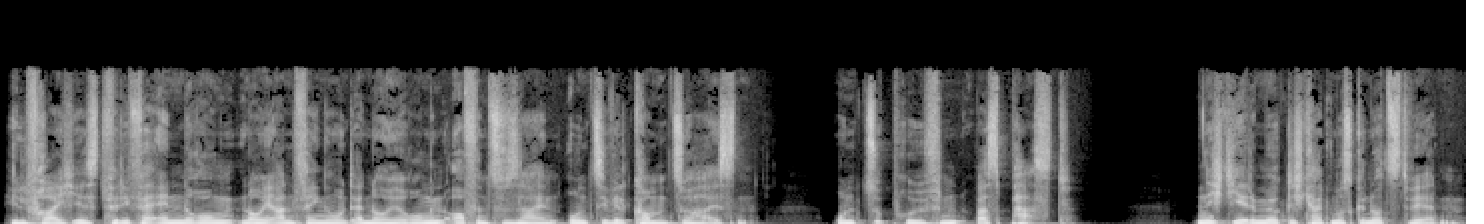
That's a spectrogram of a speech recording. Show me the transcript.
Hilfreich ist für die Veränderungen, Neuanfänge und Erneuerungen offen zu sein und sie willkommen zu heißen und zu prüfen, was passt. Nicht jede Möglichkeit muss genutzt werden,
